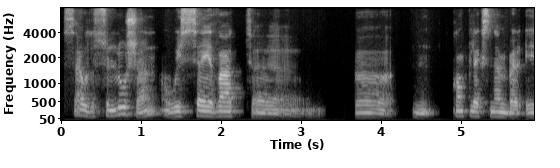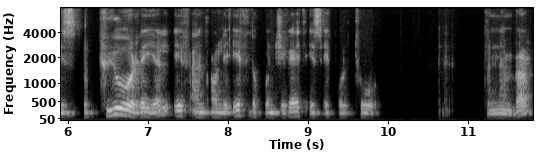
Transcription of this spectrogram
So the solution, we say that uh, uh, complex number is a pure real if and only if the conjugate is equal to the number.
